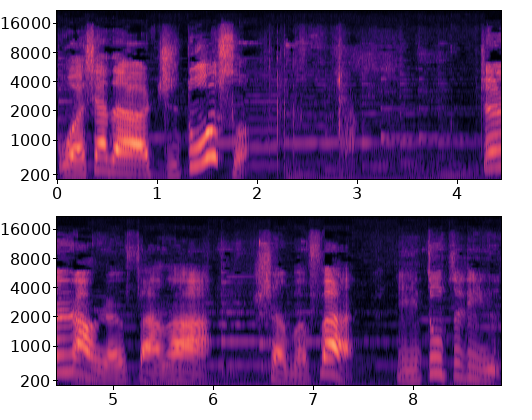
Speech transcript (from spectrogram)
我吓得直哆嗦，真让人烦啊！什么饭？你肚子里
